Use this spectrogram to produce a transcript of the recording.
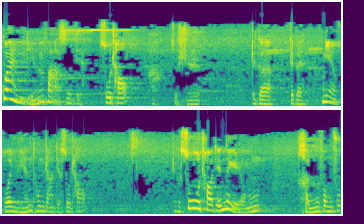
灌顶法师的苏超啊，就是这个这个念佛圆通章的苏超。这个苏钞的内容很丰富，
